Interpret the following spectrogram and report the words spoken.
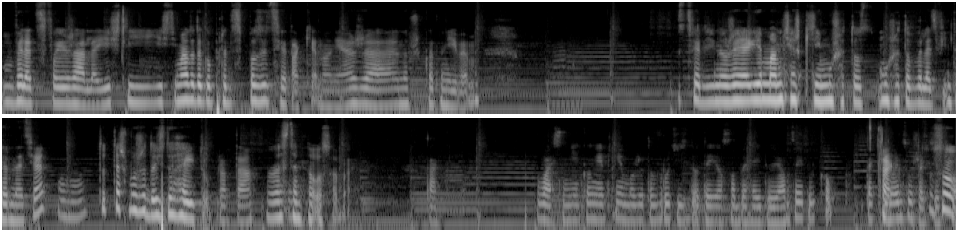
wyleć swoje żale, jeśli, jeśli ma do tego predyspozycje takie, no nie, że na przykład, no nie wiem, stwierdzi, no, że ja, ja mam ciężki dzień, muszę to, muszę to wyleć w internecie, Mhm. to też może dojść do hejtu, prawda, na następną osobę. Tak. Właśnie, niekoniecznie może to wrócić do tej osoby hejtującej, tylko taki Tak, łańcuszek się są,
